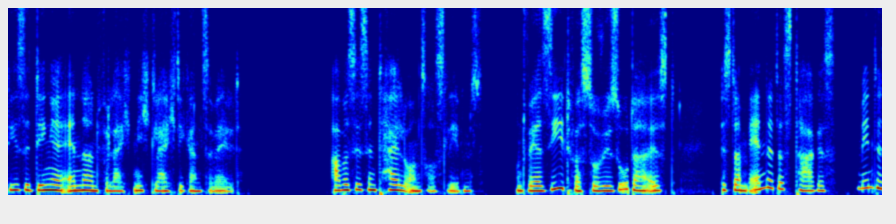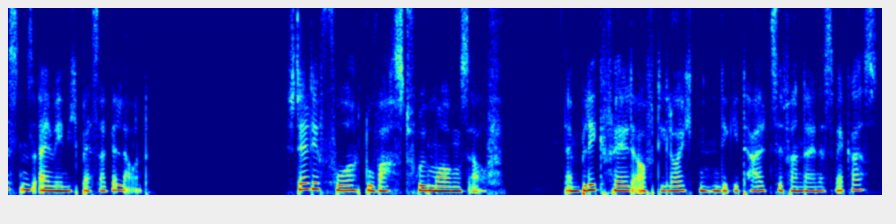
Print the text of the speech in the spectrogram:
Diese Dinge ändern vielleicht nicht gleich die ganze Welt. Aber sie sind Teil unseres Lebens und wer sieht, was sowieso da ist, ist am Ende des Tages mindestens ein wenig besser gelaunt. Stell dir vor, du wachst früh morgens auf. Dein Blick fällt auf die leuchtenden Digitalziffern deines Weckers.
